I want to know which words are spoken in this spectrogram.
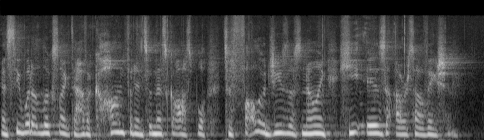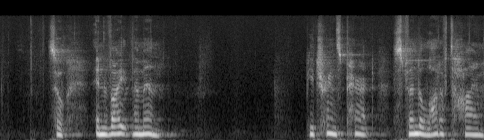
and see what it looks like to have a confidence in this gospel, to follow Jesus knowing he is our salvation. So invite them in. Be transparent. Spend a lot of time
